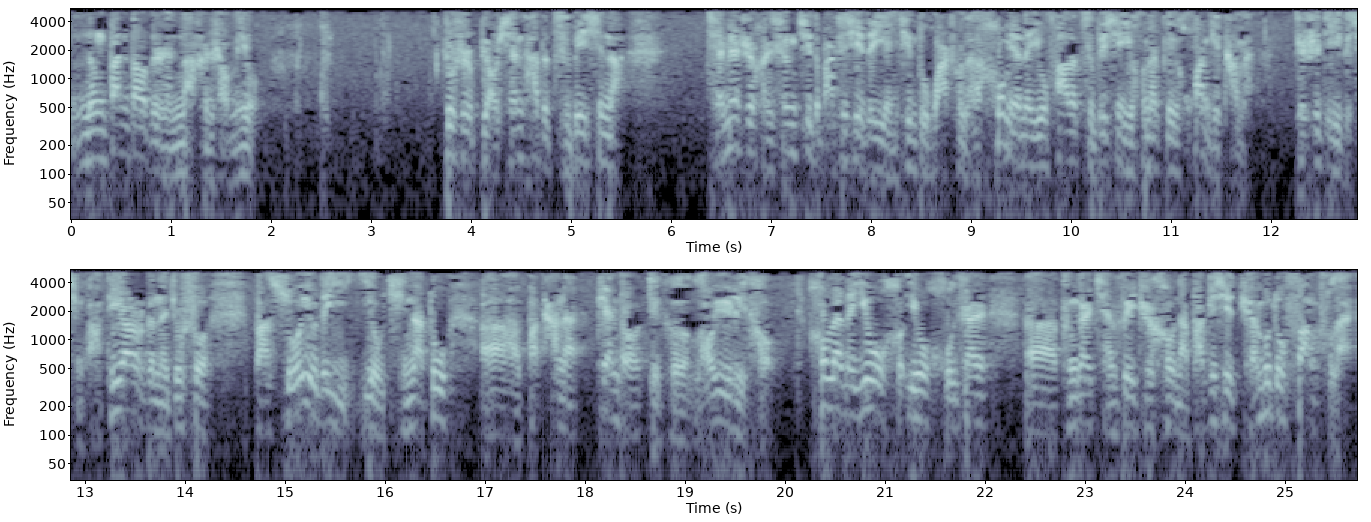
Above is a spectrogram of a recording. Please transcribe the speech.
能办到的人呢，很少没有。就是表现他的慈悲心呐。前面是很生气的，把这些的眼睛都挖出来，后面呢又发了慈悲心以后呢，给换给他们。这是第一个情况，第二个呢，就是说把所有的友情呢，都啊把他呢骗到这个牢狱里头。后来呢，又又回该啊腾该前飞之后呢，把这些全部都放出来，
